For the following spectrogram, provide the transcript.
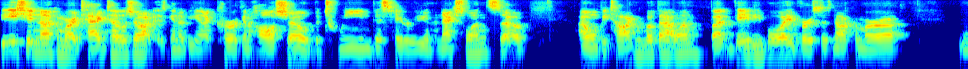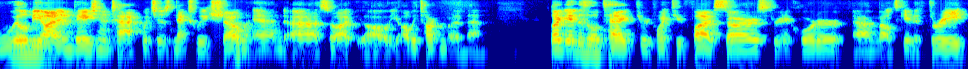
the Ishii and Nakamura tag title shot is going to be on a Korakuen Hall show between this pay per view and the next one, so I won't be talking about that one. But Davey Boy versus Nakamura will be on Invasion Attack, which is next week's show, and uh, so I, will I'll be talking about it then. So I gave this little tag 3.25 stars, three and a quarter. Uh, Meltz gave it three.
